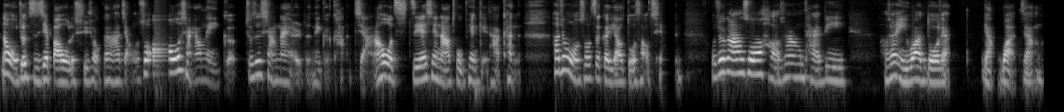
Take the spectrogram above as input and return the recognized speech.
那我就直接把我的需求跟他讲，我说哦，我想要那一个，就是香奈儿的那个卡夹。然后我直接先拿图片给他看，他就问我说这个要多少钱？我就跟他说，好像台币好像一万多两两万这样。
